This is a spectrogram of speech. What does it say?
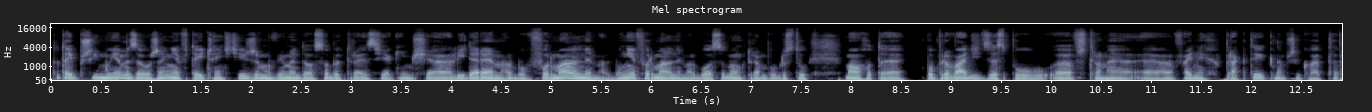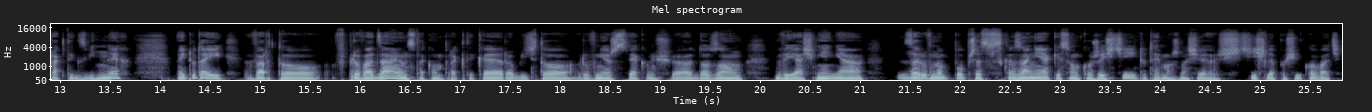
Tutaj przyjmujemy założenie w tej części, że mówimy do osoby, która jest jakimś e, liderem albo formalnym, albo nieformalnym, albo osobą, która po prostu ma ochotę poprowadzić zespół e, w stronę e, fajnych praktyk, na przykład praktyk zwinnych. No i tutaj warto wprowadzając taką praktykę, robić to również z jakąś dozą wyjaśnienia, zarówno poprzez wskazanie, jakie są korzyści, i tutaj można się ściśle posiłkować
